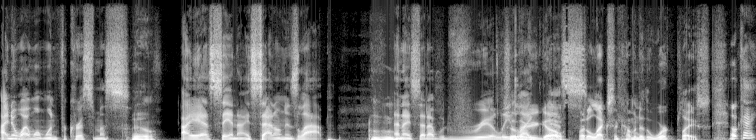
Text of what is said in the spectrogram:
I know I want one for Christmas. Yeah. I asked Santa, I sat on his lap, and I said, I would really Mm-hmm. So like there you go. this. But Alexa coming to the workplace. Okay.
